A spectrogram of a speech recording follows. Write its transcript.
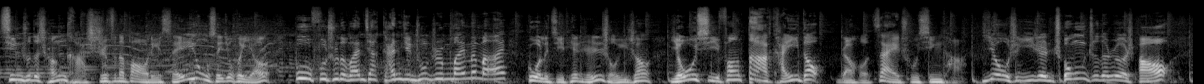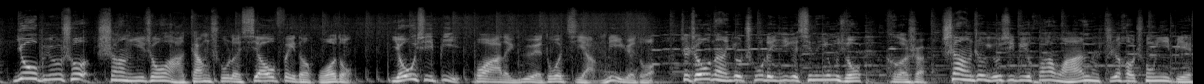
新出的橙卡十分的暴力，谁用谁就会赢，不服输的玩家赶紧充值买买买。过了几天人手一张，游戏方大砍一刀，然后再出新卡，又是一阵充值的热潮。又比如说，上一周啊，刚出了消费的活动，游戏币花的越多，奖励越多。这周呢，又出了一个新的英雄，可是上周游戏币花完了，只好充一笔。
